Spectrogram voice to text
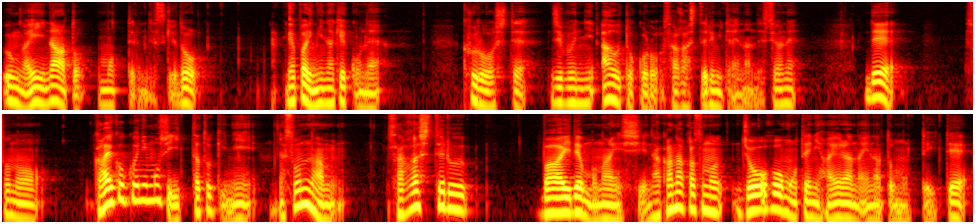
う運がいいなと思ってるんですけどやっぱりみんな結構ね苦労して自分に合うところを探してるみたいなんですよね。でその外国にもし行った時にそんなん探してる場合でもないしなかなかその情報も手に入らないなと思っていて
